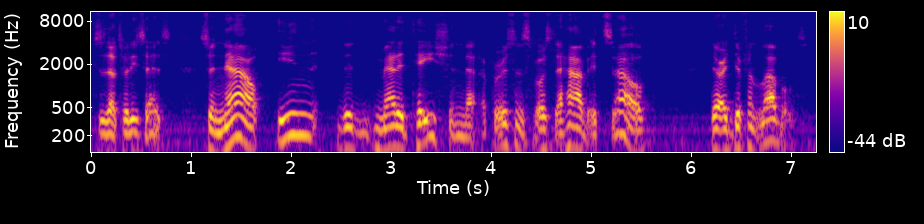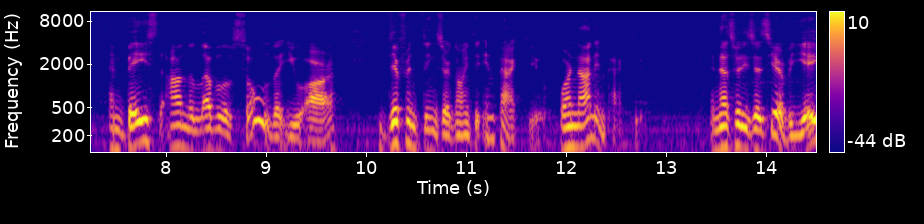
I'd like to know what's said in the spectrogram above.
So that's what he says. So now in the meditation that a person is supposed to have itself, there are different levels. And based on the level of soul that you are, different things are going to impact you or not impact you. And that's what he says here. Okay,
